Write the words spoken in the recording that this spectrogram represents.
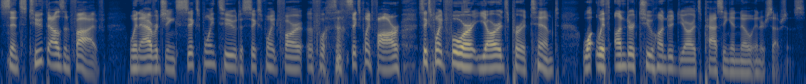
since 2005, when averaging 6.2 to 6.4 uh, 6.4 6.4 yards per attempt, with under 200 yards passing and no interceptions.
